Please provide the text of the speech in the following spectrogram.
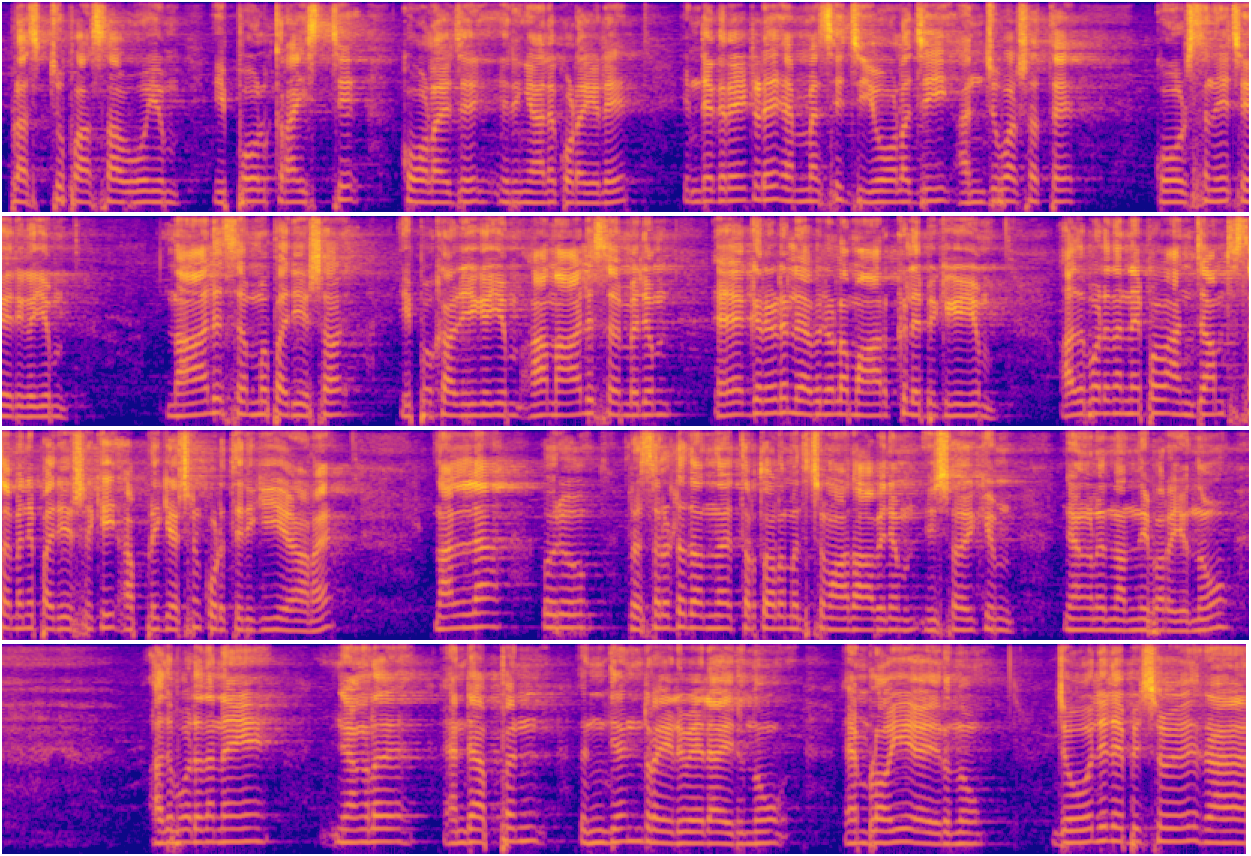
പ്ലസ് ടു പാസ്സാവുകയും ഇപ്പോൾ Christ college ഇരിങ്ങാലക്കുടയിൽ integrated M S C geology അഞ്ച് വർഷത്തെ കോഴ്സിന് ചേരുകയും നാല് സെമ്മ് പരീക്ഷ ഇപ്പോൾ കഴിയുകയും ആ നാല് സെമ്മിലും എ ഗ്രേഡ് ലെവലുള്ള മാർക്ക് ലഭിക്കുകയും അതുപോലെ തന്നെ ഇപ്പോൾ അഞ്ചാമത്തെ സെമ്മിന് പരീക്ഷയ്ക്ക് അപ്ലിക്കേഷൻ കൊടുത്തിരിക്കുകയാണ്. നല്ല ഒരു റിസൾട്ട് തന്ന എത്രത്തോളം എത്തിച്ച മാതാവിനും ഈശോയ്ക്കും ഞങ്ങൾ നന്ദി പറയുന്നു. അതുപോലെ തന്നെ ഞങ്ങൾ എന്റെ അപ്പൻ ഇന്ത്യൻ റെയിൽവേയിലായിരുന്നു എംപ്ലോയി ആയിരുന്നു. ജോലി ലഭിച്ചു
